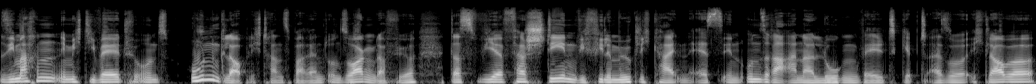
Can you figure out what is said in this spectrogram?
Sie machen nämlich die Welt für uns unglaublich transparent und sorgen dafür, dass wir verstehen, wie viele Möglichkeiten es in unserer analogen Welt gibt. Also ich glaube,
